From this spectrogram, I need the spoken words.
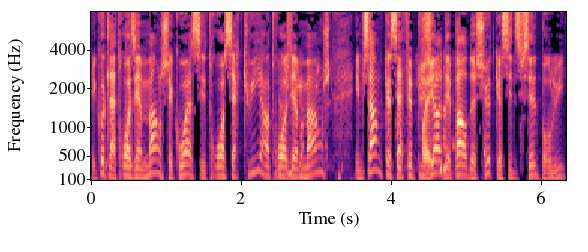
écoute, la troisième manche, c'est quoi? C'est trois circuits en troisième manche. Il me semble que ça fait plusieurs départs de suite que c'est difficile pour lui.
